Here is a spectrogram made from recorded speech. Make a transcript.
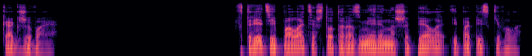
как живая. В третьей палате что-то размеренно шипело и попискивало.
